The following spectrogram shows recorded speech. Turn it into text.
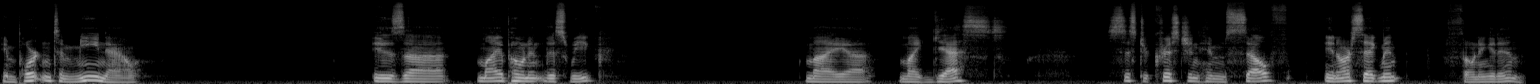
Important to me now is uh, my opponent this week, my uh, my guest, Sister Christian himself, in our segment, phoning it in.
